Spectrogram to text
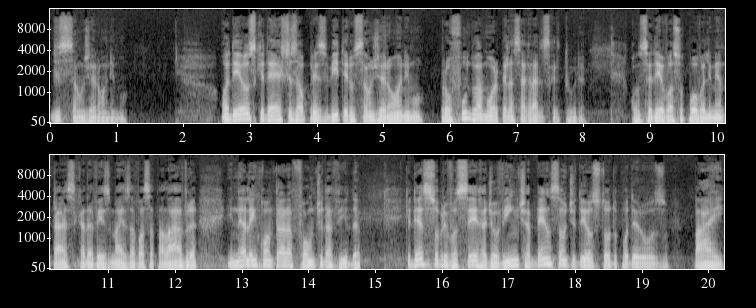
de São Jerônimo. Ó Deus que destes ao presbítero São Jerônimo profundo amor pela Sagrada Escritura. Concedei ao vosso povo alimentar-se cada vez mais da vossa palavra e nela encontrar a fonte da vida que desça sobre você, Rádio Ouvinte, a bênção de Deus Todo-Poderoso, Pai,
